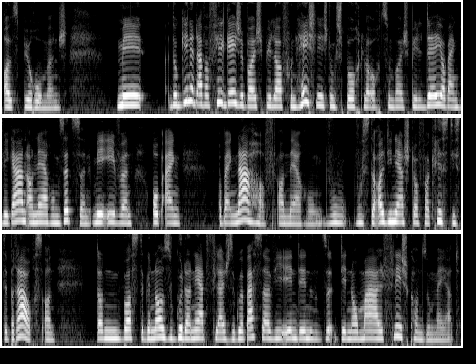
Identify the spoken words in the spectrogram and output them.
als Büromensch. Me da ginet aber viel Gegebeispieler von Heichlichtungssportler auch zum Beispiel die ob eng vegan Ernährung sitzen mir eben ob eng ob eng nahrhaft Ernährung wo wusste all die Nährstoffe christiste brauchst an dann warst du genauso gut ernährt vielleicht sogar besser wie in den den normal Fleisch konsumiert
